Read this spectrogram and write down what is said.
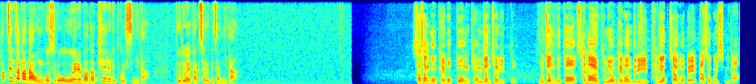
확진자가 나온 곳으로 오해를 받아 피해를 입고 있습니다. 보도에 박철우 기자입니다. 사상구 개법동 경전철 입구. 오전부터 새마을 분역 회원들이 방역 작업에 나서고 있습니다.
